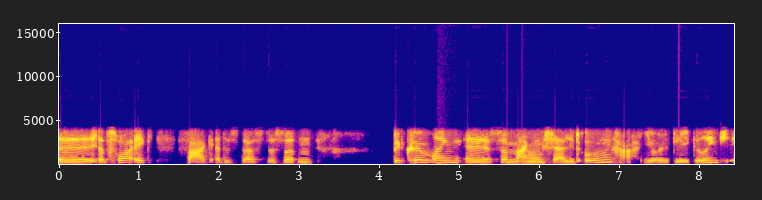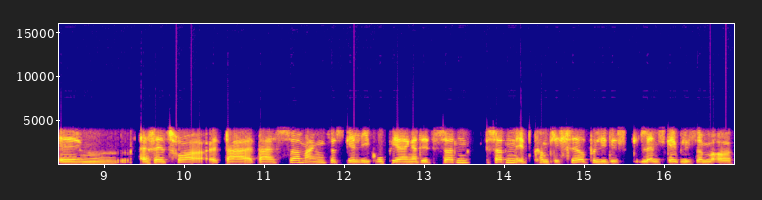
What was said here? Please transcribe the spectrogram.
Øh, jeg tror ikke, FARC er det største sådan bekymring, øh, som mange særligt unge har i øjeblikket. Ikke? Øhm, altså jeg tror, der, der er så mange forskellige grupperinger. Det er sådan, sådan et kompliceret politisk landskab ligesom at,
